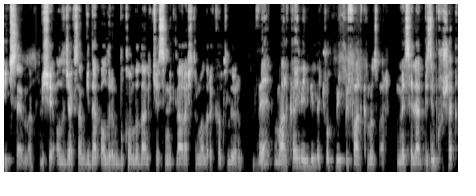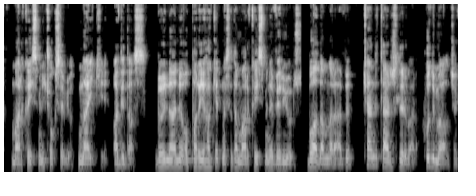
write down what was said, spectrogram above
hiç sevmem. Bir şey alacaksam gider alırım. Bu konuda da hani kesinlikle araştırmalara katılıyorum. Ve marka ile ilgili de çok büyük bir farkımız var. Mesela bizim kuşak marka ismini çok seviyor. Nike, Adidas, böyle hani o parayı hak etmese de marka ismine veriyoruz. Bu adamlar abi kendi tercihleri var. Hoodie mi alacak?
